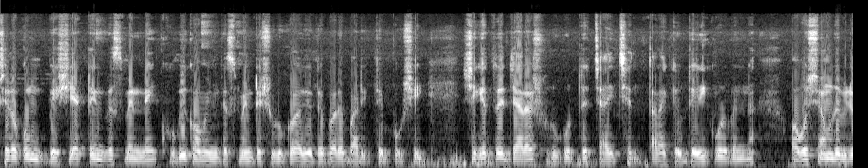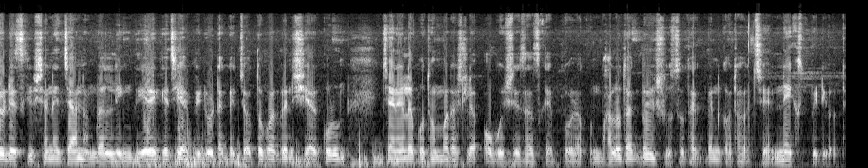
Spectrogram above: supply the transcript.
সেরকম বেশি একটা ইনভেস্টমেন্ট নেই, খুবই কম ইনভেস্টমেন্টে শুরু করা যেতে পারে বাড়িতে বসেই। সেক্ষেত্রে যারা শুরু করতে চাইছেন, তারা কেউ দেরি করবেন না। অবশ্যই আমাদের ভিডিও ডিসক্রিপশানে যান, আমরা লিঙ্ক দিয়ে রেখেছি, আর ভিডিওটাকে যত পারবেন শেয়ার করুন। চ্যানেলে প্রথমবার আসলে অবশ্যই সাবস্ক্রাইব করে রাখুন। ভালো থাকবেন, সুস্থ থাকবেন, কথা হচ্ছে নেক্সট ভিডিওতে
